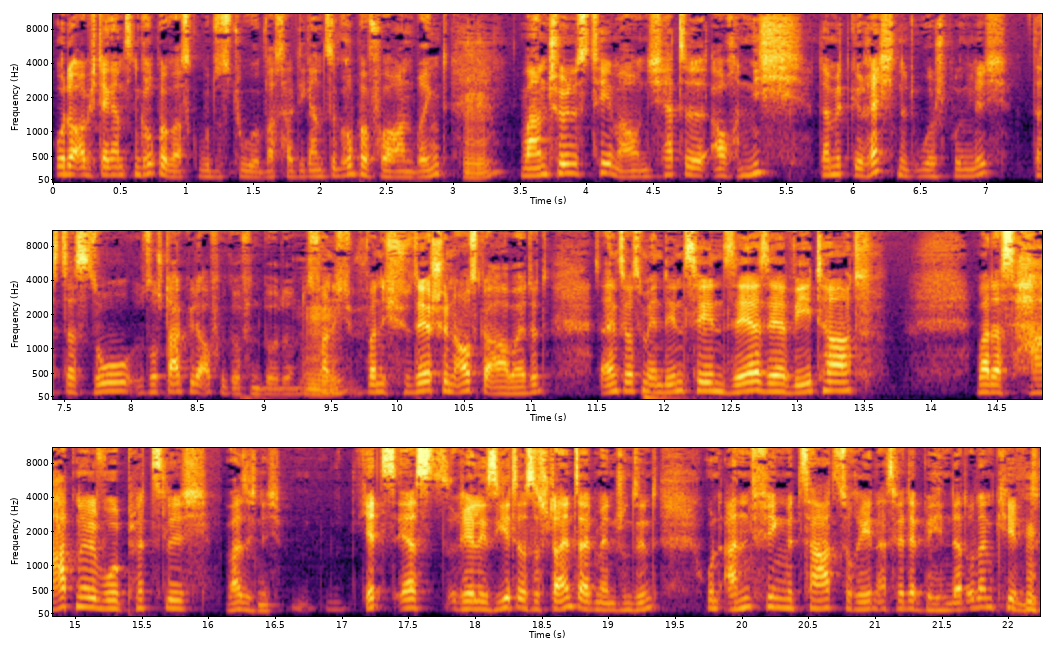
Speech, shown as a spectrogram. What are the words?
oder ob ich der ganzen Gruppe was Gutes tue, was halt die ganze Gruppe voranbringt, war ein schönes Thema. Und ich hatte auch nicht damit gerechnet ursprünglich, dass das so, so stark wieder aufgegriffen würde. Das fand, ich, fand ich sehr schön ausgearbeitet. Das Einzige, was mir in den Szenen sehr, sehr wehtat, war, dass Hartnell wohl plötzlich, weiß ich nicht, jetzt erst realisiert, dass es Steinzeitmenschen sind und anfing mit Zart zu reden, als wäre der behindert oder ein Kind.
